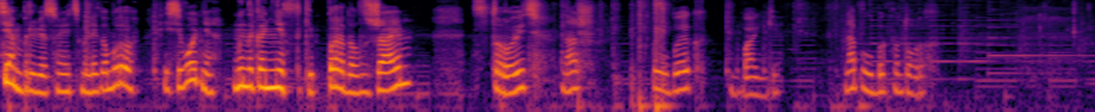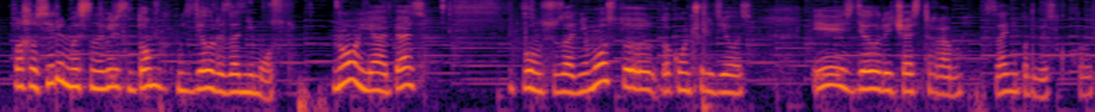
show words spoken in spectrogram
Всем привет, с вами Тимали Гамбро. И сегодня мы наконец-таки продолжаем строить наш pullback багги на pullback моторах. В прошлой серии мы остановились на том, как мы сделали задний мост. Но я опять полностью задний мост э, закончили делать. И сделали часть рамы, заднюю подвеску, короче.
